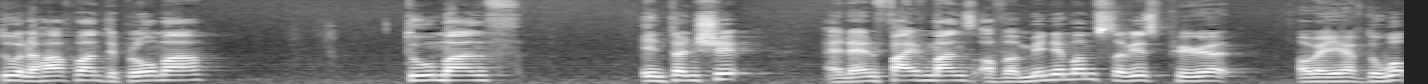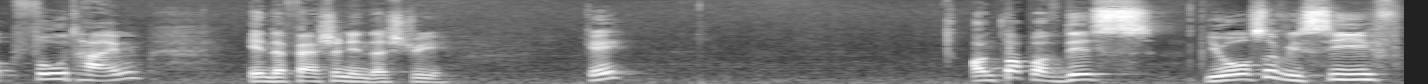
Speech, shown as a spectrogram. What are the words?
two and a half month diploma, two month internship, and then five months of a minimum service period where you have to work full time in the fashion industry. Okay? On top of this, you also receive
